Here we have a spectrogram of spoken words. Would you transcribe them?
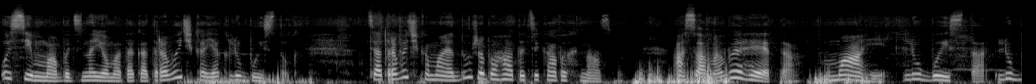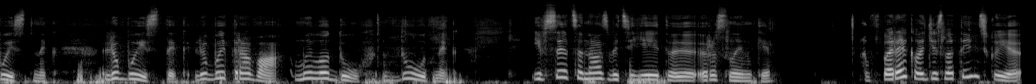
Усім, мабуть, знайома така травичка, як любисток. Ця травичка має дуже багато цікавих назв. А саме вегета, магі, любиста, любистник, любистик, любитрава, милодух, дудник. І все це назви цієї рослинки. В перекладі з латинської е,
